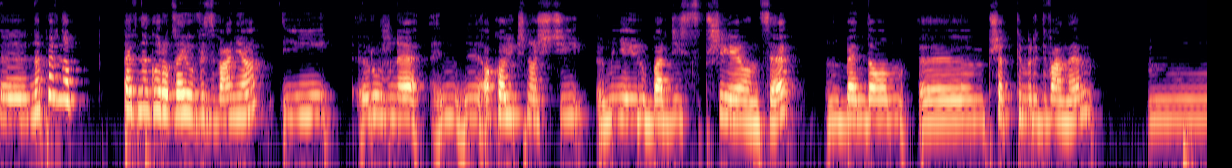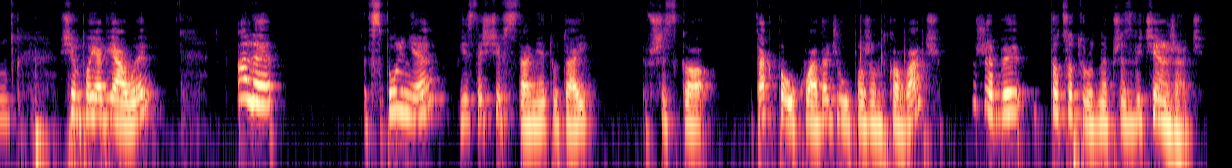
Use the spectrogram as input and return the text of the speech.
Y, Na pewno pewnego rodzaju wyzwania i różne okoliczności mniej lub bardziej sprzyjające będą przed tym rydwanem się pojawiały, ale wspólnie jesteście w stanie tutaj wszystko tak poukładać i uporządkować, żeby to, co trudne, przezwyciężać.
